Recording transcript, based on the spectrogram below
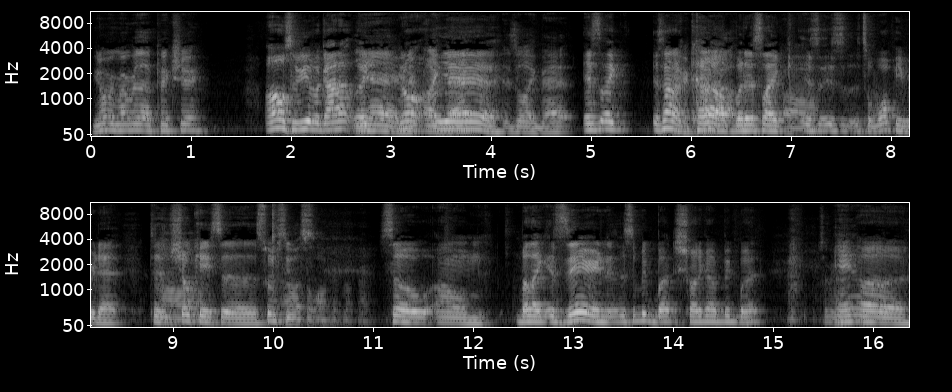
You don't remember that picture? Oh, so have you ever got it? Like, yeah, no, like oh, yeah, that. yeah, yeah. Is it like that? It's like it's not Like a, cutout, cutout? but it's like Oh. it's, it's it's a wallpaper that to Oh. showcase uh, Oh, swimsuits. a wallpaper. okay. so, um, but like it's there and it's a big butt. Shorty got a big butt, and uh,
